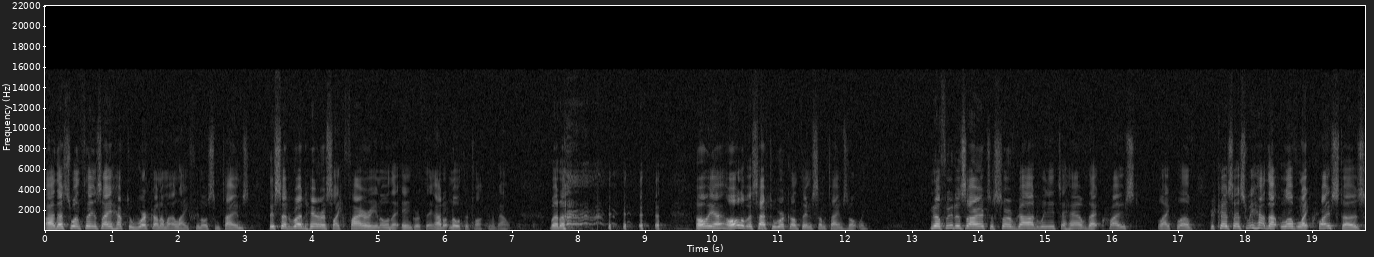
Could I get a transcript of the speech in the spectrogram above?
Uh, that's one of the things I have to work on in my life, you know, sometimes. They said red hair is like fire, you know, and that anger thing. I don't know what they're talking about. But, uh, oh, yeah, all of us have to work on things sometimes, don't we? You know, if we desire to serve God, we need to have that Christ like love. Because as we have that love like Christ does,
